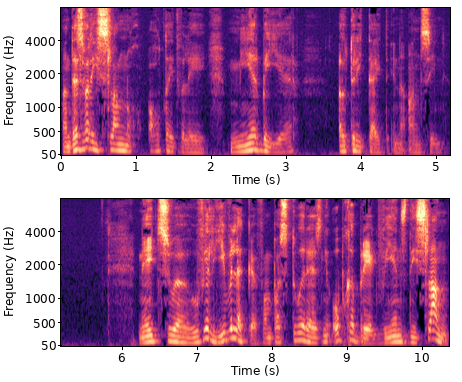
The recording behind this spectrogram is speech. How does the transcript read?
Want dis wat die slang nog altyd wil hê, meer beheer, autoriteit en aansien. Net so, hoeveel huwelike van pastore is nie opgebreek weens die slang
